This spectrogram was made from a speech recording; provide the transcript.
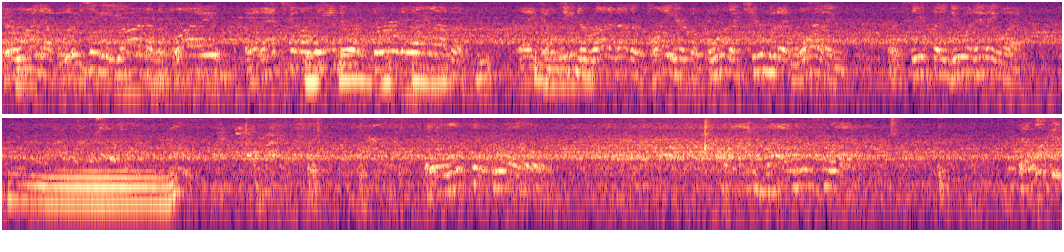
They wind up losing a yard on the play, and that's going to lead to a third and 11. They don't need to run another play here before the two-minute warning. Let's see if they do it anyway. They look to throw. Nine timers left. Now look at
